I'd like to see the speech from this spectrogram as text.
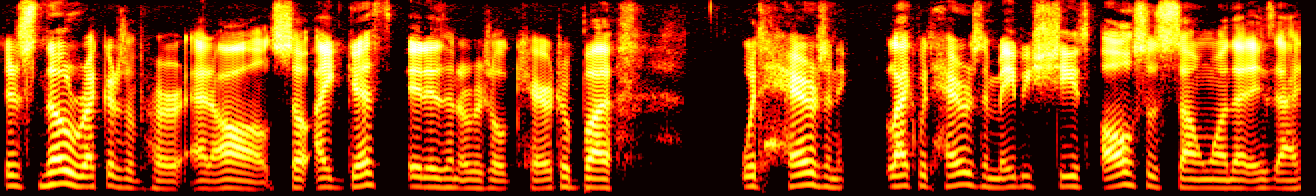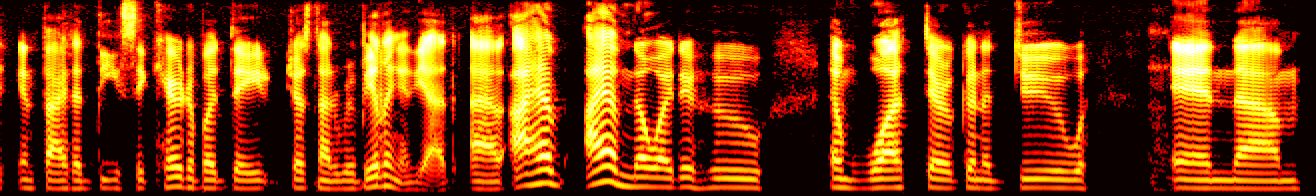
there's no records of her at all. So I guess it is an original character, but with Harrison, like with Harrison, maybe she's also someone that is in fact a DC character, but they just not revealing it yet. Uh, I have I have no idea who and what they're gonna do in um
